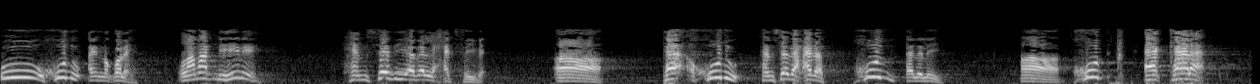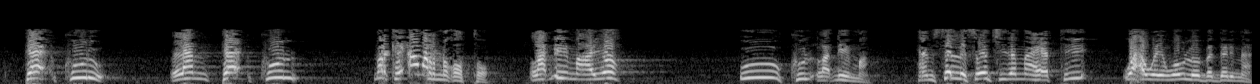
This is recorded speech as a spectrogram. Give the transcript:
ukhudu ay noqo leh lama dhihine hamsadii aba la xadfayba. Ta'khudu hamsada xadaf khud a la leeyahy khud akala ta'kulu lam ta'kul markay amar noqoto la dhihi maayo ukul la dhihi ma hamse la soo jiida maaha tii waxa weeya wow loo bedeli maa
